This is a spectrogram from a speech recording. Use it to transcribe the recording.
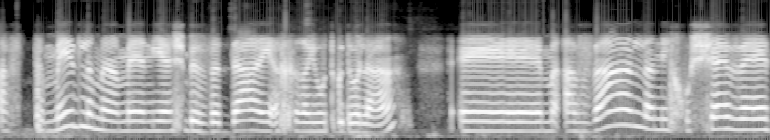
אז תמיד למאמן יש בוודאי אחריות גדולה, אמ, אבל אני חושבת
